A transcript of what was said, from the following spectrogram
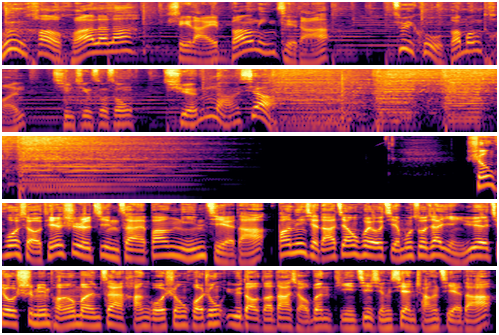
问号哗啦啦，谁来帮您解答？最酷帮帮团，轻轻松松全拿下。生活小贴士尽在帮您解答。帮您解答将会有节目作家尹月就市民朋友们在韩国生活中遇到的大小问题进行现场解答。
